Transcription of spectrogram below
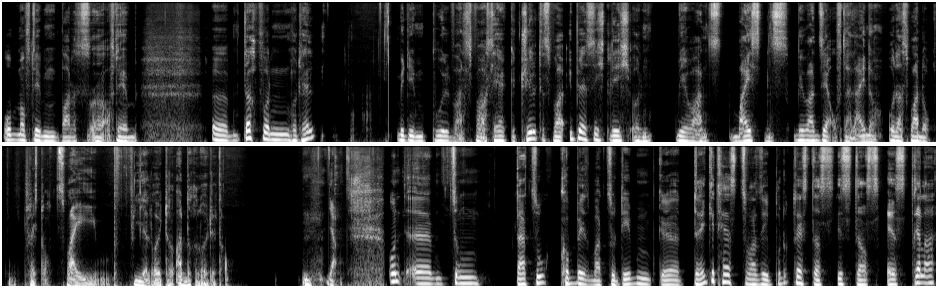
Oben auf dem, war das, äh, auf dem äh, Dach von Hotel mit dem Pool war es war sehr gechillt, es war übersichtlich und wir waren meistens, wir waren sehr oft alleine. Oder es waren noch vielleicht noch zwei, vier Leute, andere Leute drauf. Ja. Und ähm, zum dazu kommen wir mal zu dem Getränketest, quasi Produkttest. Das ist das Estrella.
